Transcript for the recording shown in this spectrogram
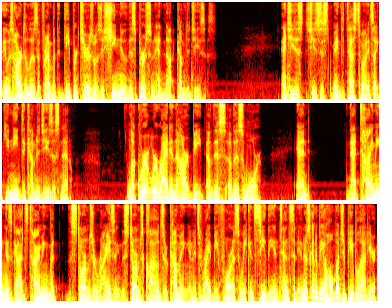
It was hard to lose a friend, but the deeper tears was that she knew this person had not come to Jesus and she just she's just made the testimony. It's like you need to come to Jesus now. Look, we're we're right in the heartbeat of this of this war, and that timing is God's timing. But the storms are rising, the storms clouds are coming, and it's right before us, and we can see the intensity. And there's going to be a whole bunch of people out here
